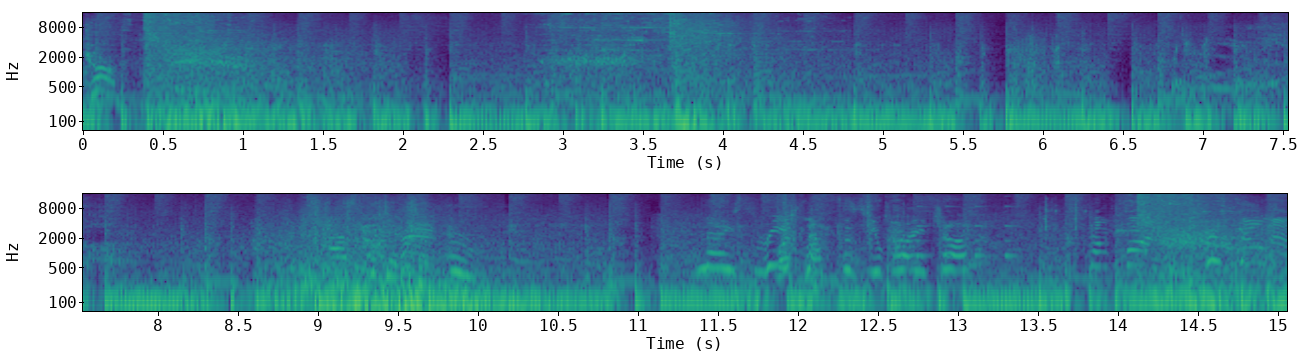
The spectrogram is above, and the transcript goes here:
Come! Nice reflexes, Yukari-chan. Some fun! Persona!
